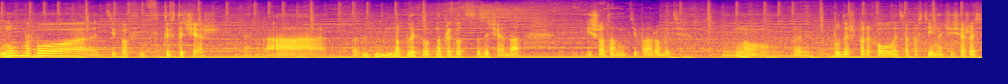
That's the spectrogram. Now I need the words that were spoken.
Ну, бо, типа, ти втечеш, а наприклад, наприклад, СЗЧ, да? І що там, типа, робить? Ну, будеш переховуватися постійно чи ще щось.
